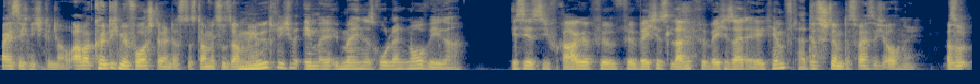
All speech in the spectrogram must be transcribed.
Weiß ich nicht genau, aber könnte ich mir vorstellen, dass das damit zusammenhängt. Möglich, im- immerhin ist Roland Norweger. Ist jetzt die Frage, für, für welches Land, für welche Seite er gekämpft hat. Das stimmt, das weiß ich auch nicht. Also,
